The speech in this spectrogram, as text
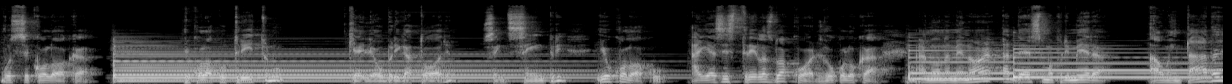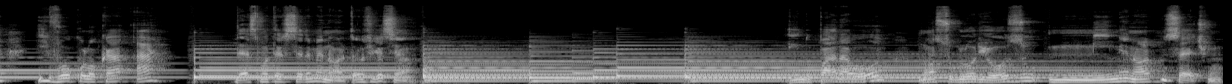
Você coloca. Eu coloco o trítono, que ele é obrigatório, sempre, e eu coloco aí as estrelas do acorde. Vou colocar a nona menor, a décima primeira aumentada e vou colocar a décima terceira menor. Então fica assim, ó. Indo para o nosso glorioso Mi menor com sétima.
